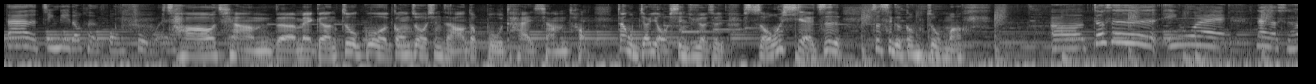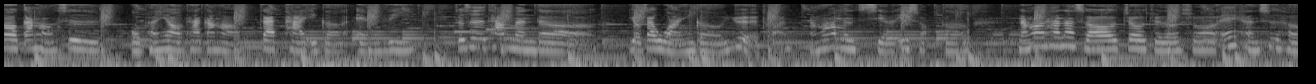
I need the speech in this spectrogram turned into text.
大家的经历都很丰富哎，超强的。每个人做过的工作现场好像都不太相同。但我比较有兴趣的是手写字，这是一个工作吗？呃，就是因为那个时候刚好是我朋友，他刚好在拍一个 MV，就是他们的有在玩一个乐团，然后他们写了一首歌，然后他那时候就觉得说，哎，很适合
